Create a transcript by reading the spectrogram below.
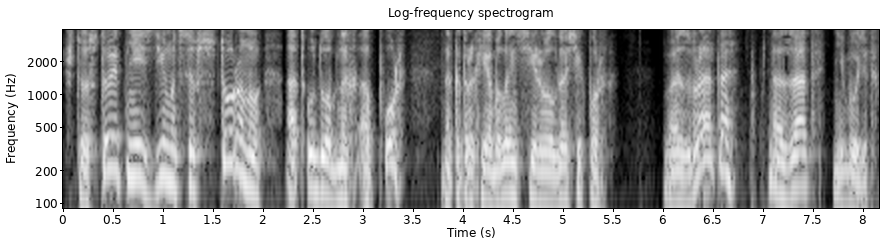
что стоит мне сдвинуться в сторону от удобных опор, на которых я балансировал до сих пор, возврата назад не будет.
